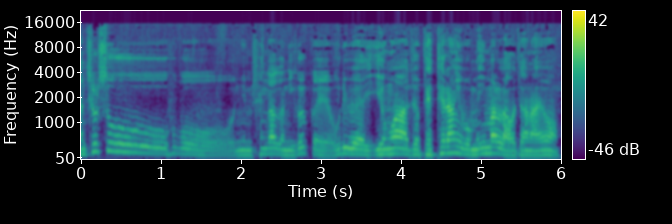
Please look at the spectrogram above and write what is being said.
안철수 후보님 생각은 이걸 거예요. 우리 왜 영화 저 베테랑에 보면 이 말 나오잖아요.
